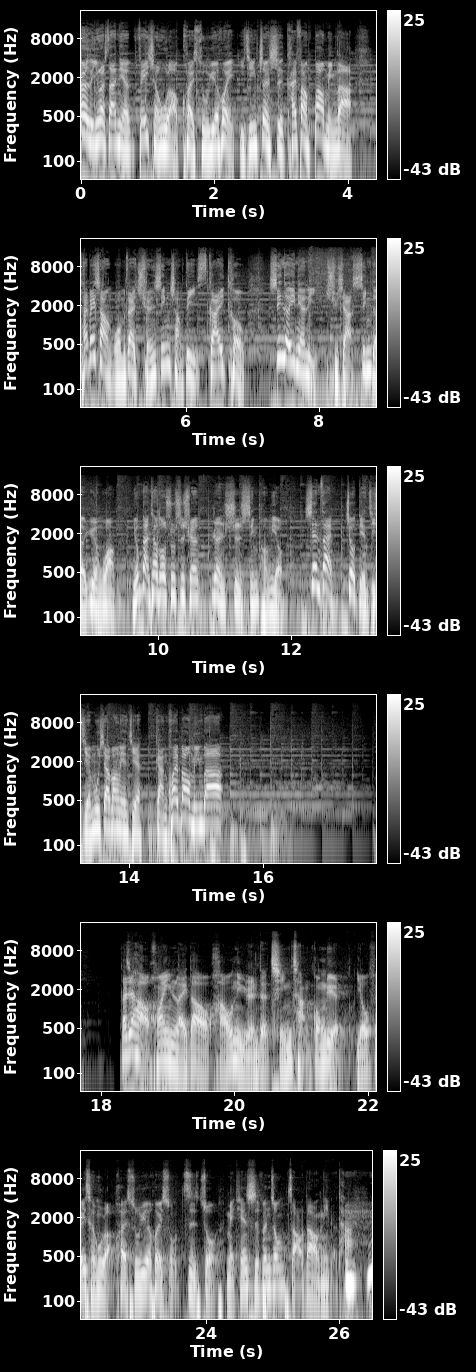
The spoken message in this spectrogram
二零二三年非诚勿扰快速约会已经正式开放报名啦！台北场我们在全新场地 Skyco，新的一年里许下新的愿望，勇敢跳脱舒适圈，认识新朋友。现在就点击节目下方链接，赶快报名吧！大家好，欢迎来到《好女人的情场攻略》，由非诚勿扰快速约会所制作，每天十分钟，找到你的他。嗯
